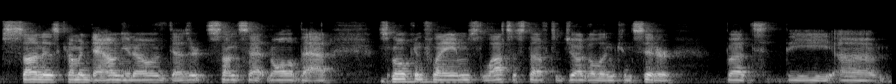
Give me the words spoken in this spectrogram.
sun is coming down. You know, desert sunset and all of that, smoke and flames, lots of stuff to juggle and consider. But the um,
